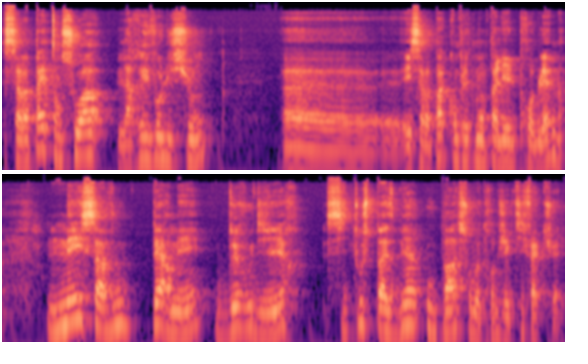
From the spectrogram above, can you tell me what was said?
Ça va pas être en soi la révolution, euh, et ça va pas complètement pallier le problème, mais ça vous permet de vous dire si tout se passe bien ou pas sur votre objectif actuel.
